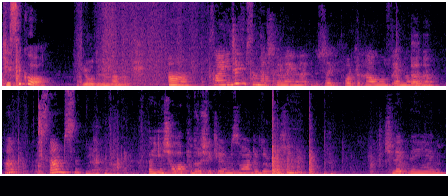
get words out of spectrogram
Kesik o. Yo dilimlenmemiş. Aa. Sen yiyecek misin başka meyve? Şey portakal, muz, elma falan. Ha? İster misin? Ay inşallah pudra şekerimiz vardır. Dur bakayım. Çilekle yiyelim.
